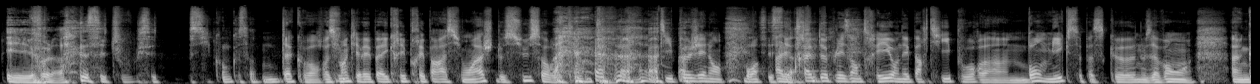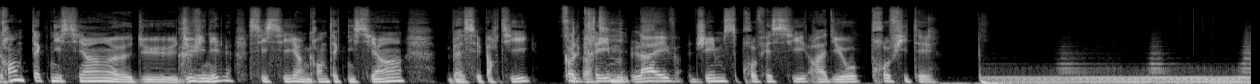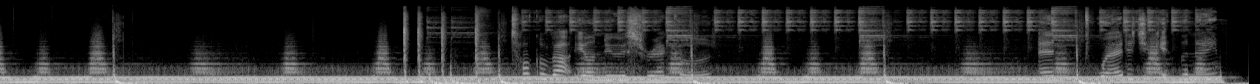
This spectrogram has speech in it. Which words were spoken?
Et voilà, c'est tout. C'est aussi con que ça. D'accord. Heureusement qu'il n'y avait pas écrit préparation H dessus, ça aurait été un, petit peu gênant. Bon, allez, trêve de plaisanterie. On est parti pour un bon mix parce que nous avons un grand technicien euh, du, du vinyle. Si, si, un grand technicien. Ben, c'est parti. Colcrim Live, James Prophecy Radio, profitez. Talk about your newest record. And where did you get the name?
